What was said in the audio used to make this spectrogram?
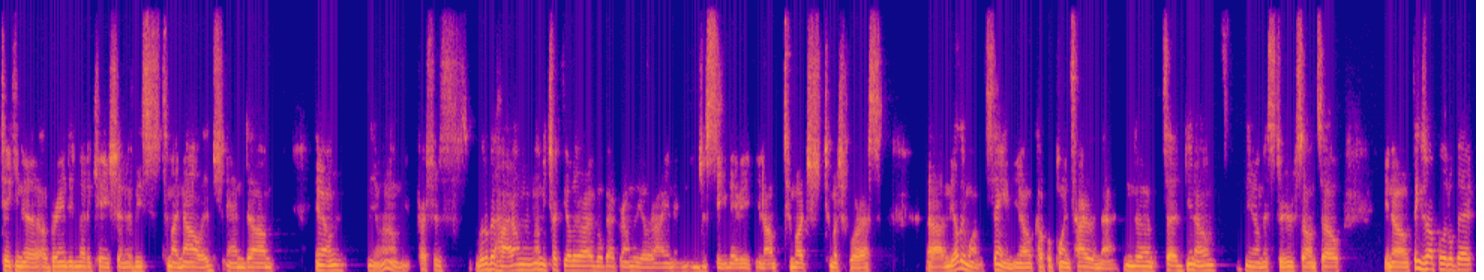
taking a, a, branded medication, at least to my knowledge, and um, you know, you know, pressure's a little bit high. Um, let me check the other eye. Go back around to the other eye and, and just see maybe you know too much too much fluoresce. Uh, and the other one, same, you know, a couple points higher than that, and uh, said, you know, you know, Mister So and So you know, things are up a little bit,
